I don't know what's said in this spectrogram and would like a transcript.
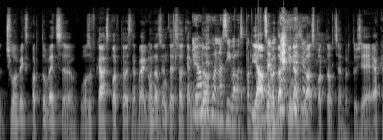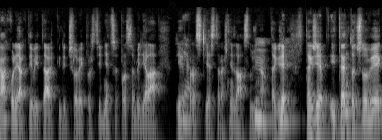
člověk, sportovec, v vozovkách sportovec, nebo jak ho nazveme, to je celkem jedno. Já bych ho nazývala sportovcem. Já bych ho taky nazýval sportovcem, protože jakákoliv aktivita, kdy člověk prostě něco pro sebe dělá, je jo. prostě strašně záslužná. Hmm. Takže, hmm. takže i tento člověk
